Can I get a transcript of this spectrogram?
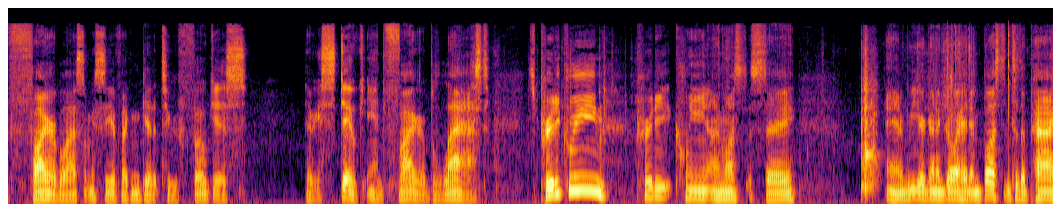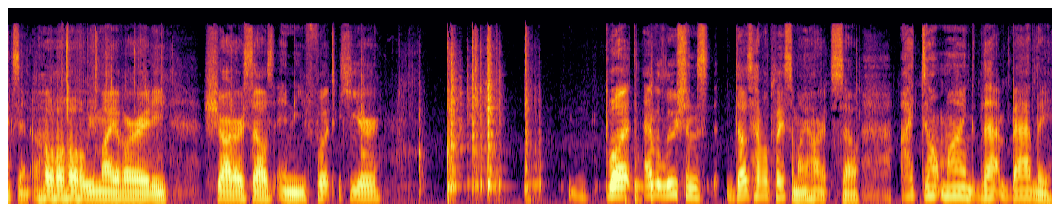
Fire Blast. Let me see if I can get it to focus. There we go. Stoke and Fire Blast. It's pretty clean. Pretty clean, I must say. And we are going to go ahead and bust into the packs. And oh, we might have already shot ourselves in the foot here. But Evolutions does have a place in my heart. So I don't mind that badly.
